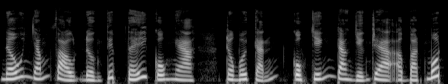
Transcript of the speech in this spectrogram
nếu nhắm vào đường tiếp tế của Nga trong bối cảnh cuộc chiến đang diễn ra ở Bakhmut.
